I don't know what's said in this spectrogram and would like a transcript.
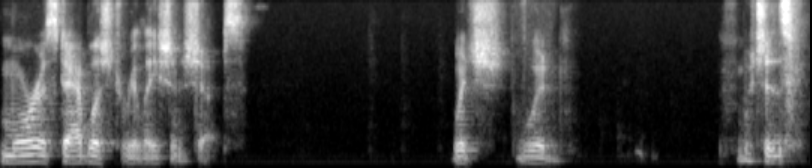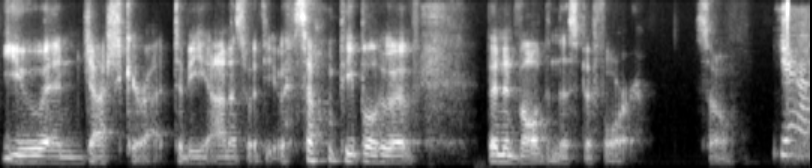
more established relationships, which would which is you and Josh Kirat, to be honest with you. So people who have been involved in this before. So Yeah,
